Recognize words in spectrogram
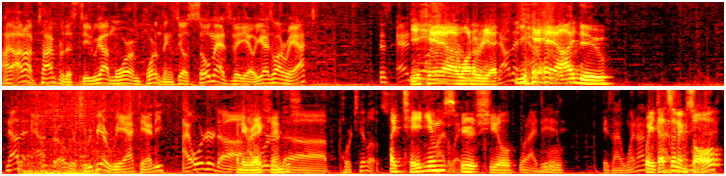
I, I don't have time for this, dude. We got more important things. Yo, Somad's video. You guys want to react? Yeah, I want to react. Yeah, I do. Now that ads are over, should we be a react, Andy? I ordered. Uh, Any I ordered uh, Portillo's. Titanium way. Spirit Shield. What I did Ooh. is I went on. Wait, that's an exalt?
